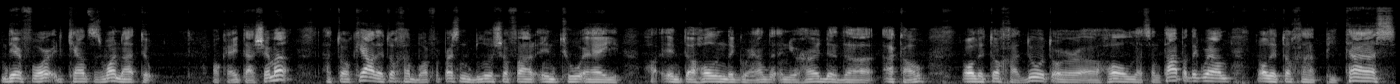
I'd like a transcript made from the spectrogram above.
Therefore, it counts as one, not two. Okay, tashema. If a person blew a shofar into a into a hole in the ground and you heard the echo, or letochadut, or a hole that's on top of the ground, or pitas,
